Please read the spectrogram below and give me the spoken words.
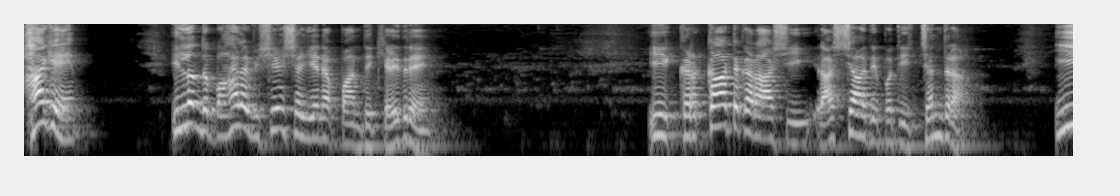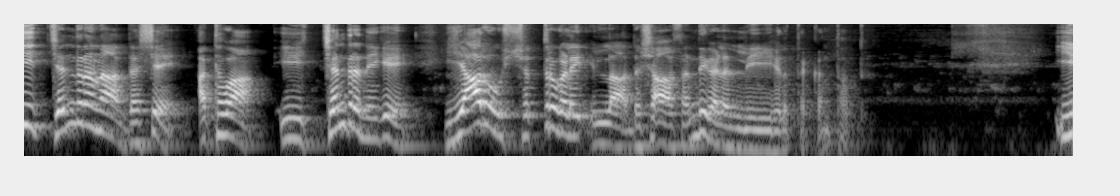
ಹಾಗೆ ಇಲ್ಲೊಂದು ಬಹಳ ವಿಶೇಷ ಏನಪ್ಪ ಅಂತ ಕೇಳಿದರೆ, ಈ ಕರ್ಕಾಟಕ ರಾಶಿ ರಾಶ್ಯಾಧಿಪತಿ ಚಂದ್ರ ಈ ಚಂದ್ರನ ದಶೆ ಅಥವಾ ಈ ಚಂದ್ರನಿಗೆ ಯಾರು ಶತ್ರುಗಳೇ ಇಲ್ಲ ದಶಾ ಸಂಧಿಗಳಲ್ಲಿ ಹೇಳತಕ್ಕಂಥದ್ದು ಈ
